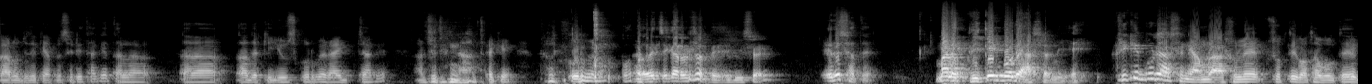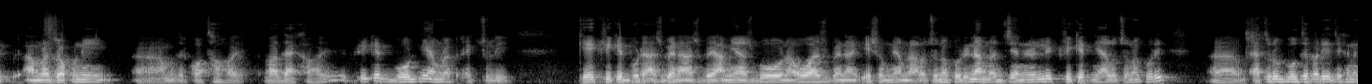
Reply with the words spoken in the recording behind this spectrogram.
কারও যদি ক্যাপাসিটি থাকে তাহলে তারা তাদেরকে ইউজ করবে রাইট জায়গায় আর যদি না থাকে তাহলে করবে না। কথা হয়েছে কারোর সাথে এই বিষয়ে? এদের সাথে। মানে ক্রিকেট বোর্ডে আসা নিয়ে। ক্রিকেট বোর্ডে আসেনি, আমরা আসলে সত্যি কথা বলতে আমরা যখনই আমাদের কথা হয় বা দেখা হয়, ক্রিকেট বোর্ড নিয়ে আমরা অ্যাকচুয়ালি কে ক্রিকেট বোর্ডে আসবে না আসবে, আমি আসব না, ও আসবে না, এসব নিয়ে আমরা আলোচনা করি না, আমরা জেনারেলি ক্রিকেট নিয়ে আলোচনা করি। এতটুকু বলতে পারি যেখানে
